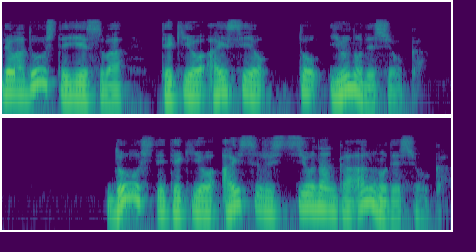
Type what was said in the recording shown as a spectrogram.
ではどうしてイエスは敵を愛せよと言うのでしょうか？どうして敵を愛する必要なんかあるのでしょうか？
